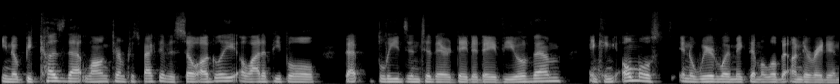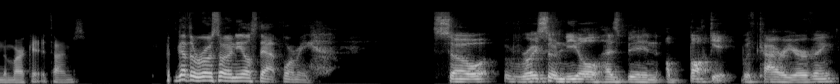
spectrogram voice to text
you know, because that long term perspective is so ugly, a lot of people that bleeds into their day to day view of them and can almost, in a weird way, make them a little bit underrated in the market at times. i've got the Royce O'Neale stat for me. So Royce O'Neale has been a bucket with Kyrie Irving,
